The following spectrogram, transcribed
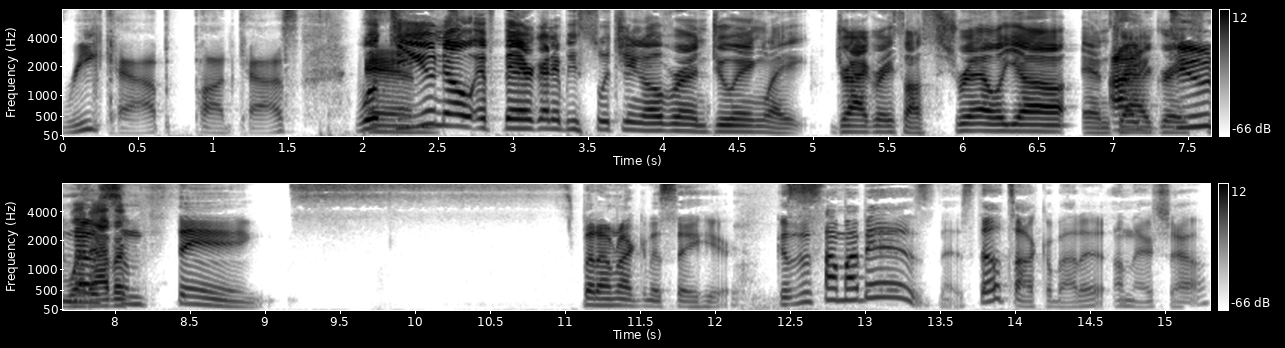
recap podcast. Well, do you know if they're going to be switching over and doing like Drag Race Australia and Drag I Race do know whatever? some things, but I'm not going to say here because it's not my business. They'll talk about it on their show.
